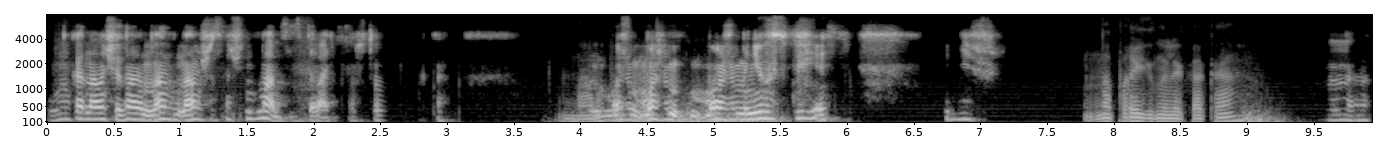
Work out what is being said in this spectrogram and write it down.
Ну, когда нам, сейчас, нам, нам сейчас начнут мат задавать, просто Нам можем, посмотрим. можем, можем и не успеть. Видишь? Напрыгнули как, а? Ну, да.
